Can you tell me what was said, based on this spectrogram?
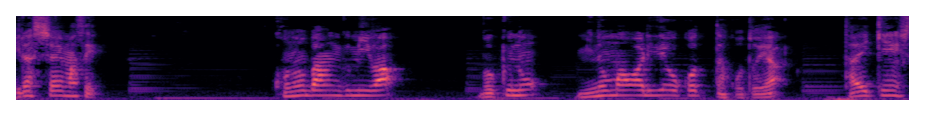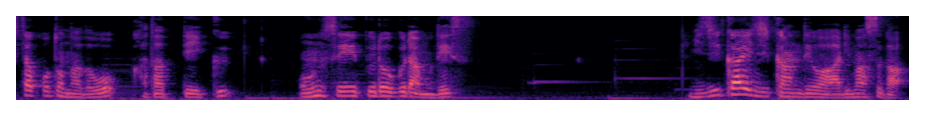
いらっしゃいませ。この番組は僕の身の回りで起こったことや体験したことなどを語っていく音声プログラムです。短い時間ではありますが、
